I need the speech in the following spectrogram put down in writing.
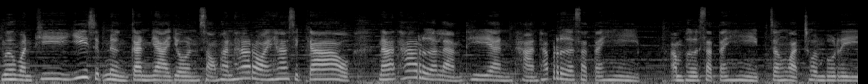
เมื่อวันที่ 21 กันยายน 2559 ณ ท่าเรือแหลมเทียน ฐานทัพเรือสัตหีบ อำเภอสัตหีบ จังหวัดชนบุรี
